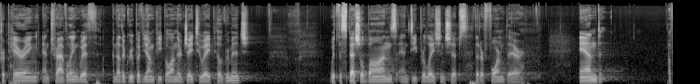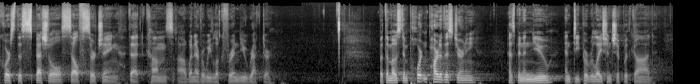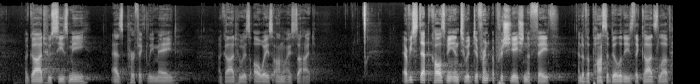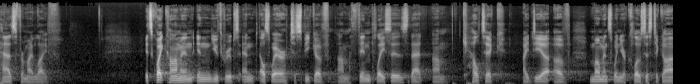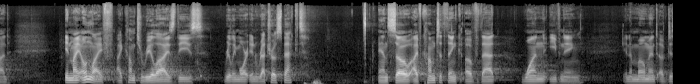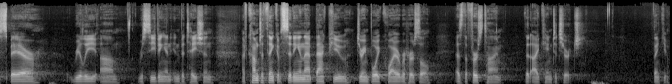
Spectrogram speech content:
preparing and traveling with another group of young people on their J2A pilgrimage with the special bonds and deep relationships that are formed there. And of course, the special self searching that comes uh, whenever we look for a new rector. But the most important part of this journey has been a new and deeper relationship with God, a God who sees me as perfectly made, a God who is always on my side. Every step calls me into a different appreciation of faith and of the possibilities that God's love has for my life. It's quite common in youth groups and elsewhere to speak of um, thin places, that um, Celtic idea of moments when you're closest to God. In my own life, I come to realize these really more in retrospect. And so I've come to think of that one evening in a moment of despair, really um, receiving an invitation. I've come to think of sitting in that back pew during boy choir rehearsal as the first time that I came to church. Thank you.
